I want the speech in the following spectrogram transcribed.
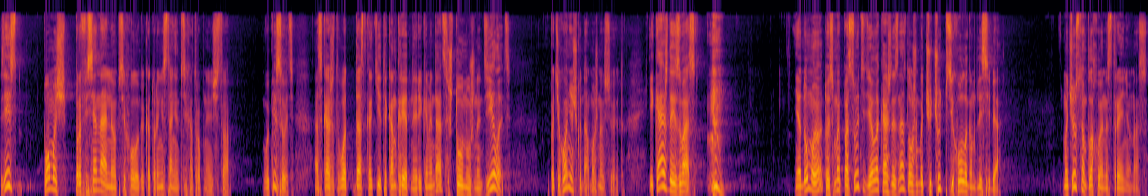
Здесь помощь профессионального психолога, который не станет психотропные вещества выписывать, а скажет, вот даст какие-то конкретные рекомендации, что нужно делать, потихонечку, да, можно все это. И каждый из вас, я думаю, то есть мы, по сути дела, каждый из нас должен быть чуть-чуть психологом для себя. Мы чувствуем плохое настроение у нас.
